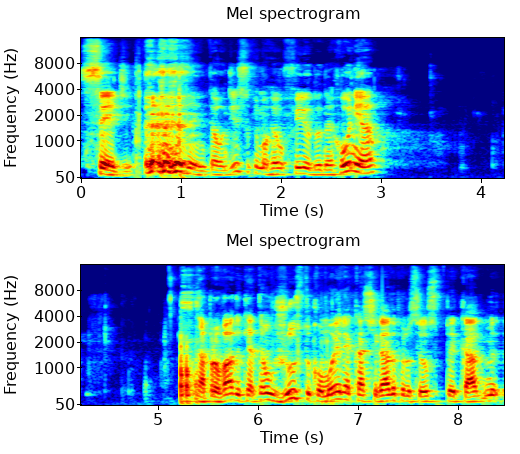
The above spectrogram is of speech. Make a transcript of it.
sede. então, disso que morreu o filho do Nehúnia, está provado que até um justo como ele é castigado pelos seus pecados,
